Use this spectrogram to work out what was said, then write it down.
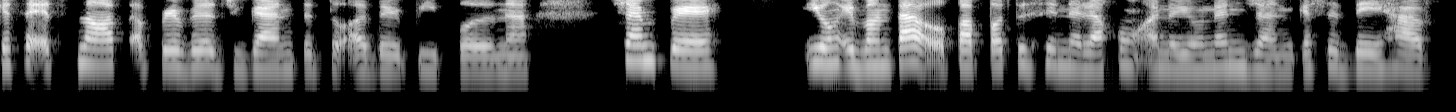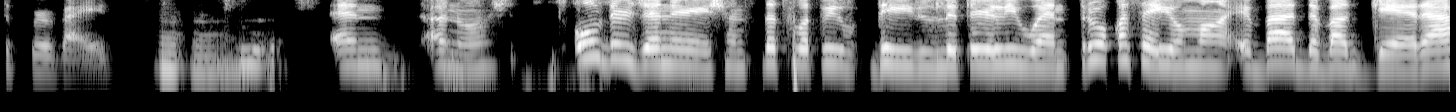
Kasi it's not a privilege granted to other people na, syempre, yung ibang tao, papatusin nila kung ano yung nandyan kasi they have to provide. Mm-mm. And ano, older generations, that's what we they literally went through kasi yung mga iba, diba, gera,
